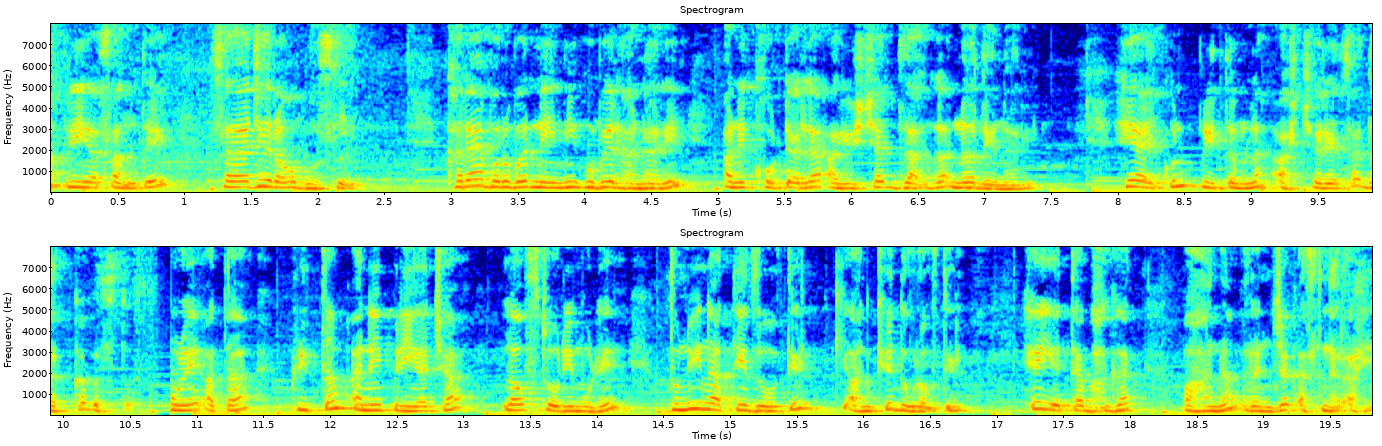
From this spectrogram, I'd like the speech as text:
प्रिया सांगते सयाजीराव भोसले. खऱ्याबरोबर नेहमी उभे राहणारे आणि खोट्याला आयुष्यात जागा न देणारे. हे ऐकून प्रीतमला आश्चर्याचा धक्का बसतो. त्यामुळे आता प्रीतम आणि प्रियाच्या लव्ह स्टोरीमुळे जुनी नाते जुळतील की आणखी दुरवतील हे येत्या भागात पाहणं रंजक असणार आहे.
